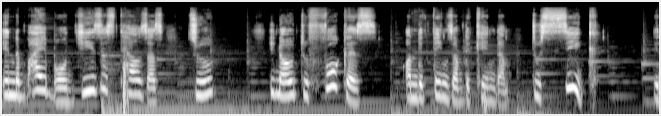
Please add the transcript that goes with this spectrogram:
In the Bible, Jesus tells us to, you know, to focus on the things of the kingdom, to seek the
